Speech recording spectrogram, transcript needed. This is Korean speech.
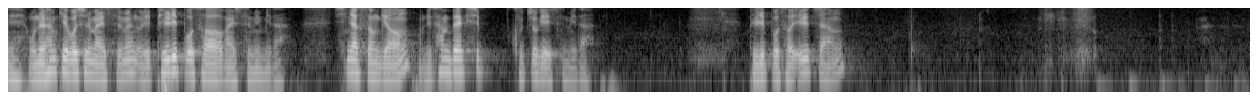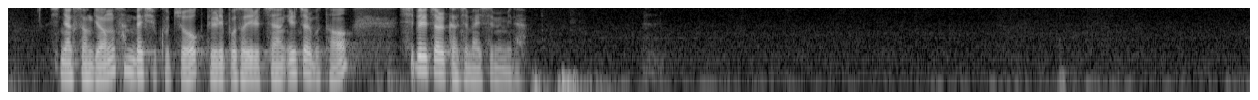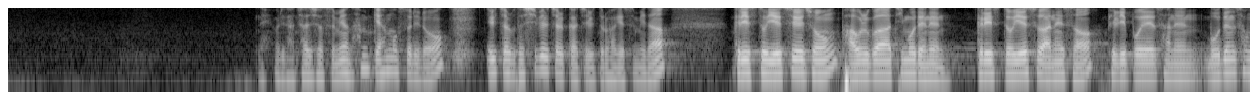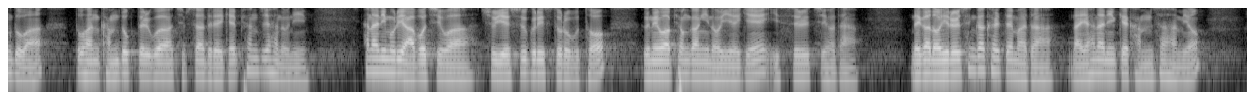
네, 오늘 함께 보실 말씀은 우리 빌립보서 말씀입니다. 신약 성경 우리 319쪽에 있습니다. 빌립보서 1장 신약 성경 319쪽 빌립보서 1장 1절부터 11절까지 말씀입니다. 우리 다 찾으셨으면 함께 한 목소리로 1절부터 11절까지 읽도록 하겠습니다. 그리스도 예수의 종 바울과 디모데는 그리스도 예수 안에서 빌립보에 사는 모든 성도와 또한 감독들과 집사들에게 편지하노니 하나님 우리 아버지와 주 예수 그리스도로부터 은혜와 평강이 너희에게 있을지어다. 내가 너희를 생각할 때마다 나의 하나님께 감사하며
